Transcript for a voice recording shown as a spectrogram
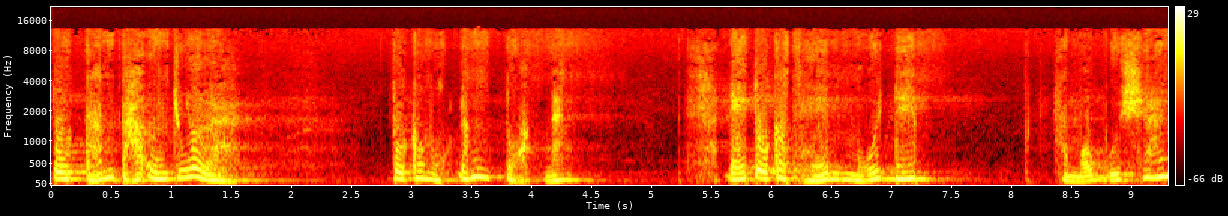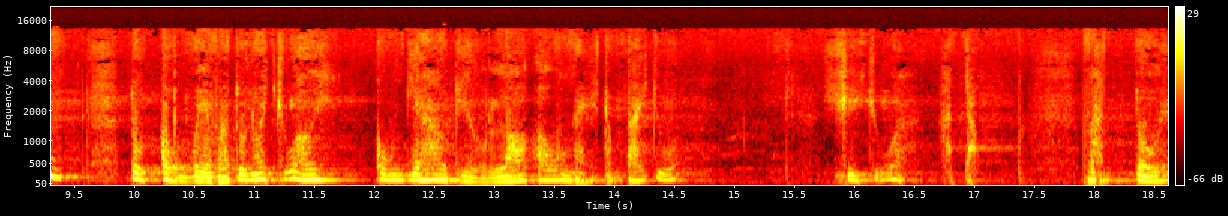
Tôi cảm tạ ơn Chúa là tôi có một đấng toàn năng để tôi có thể mỗi đêm hay mỗi buổi sáng tôi cầu nguyện và tôi nói, Chúa ơi, con giao điều lo âu này trong tay Chúa xin Chúa hành động và tôi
